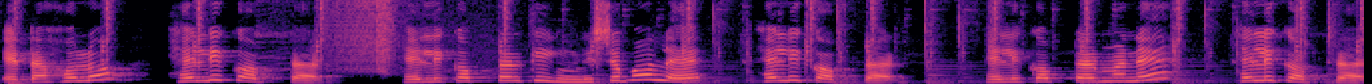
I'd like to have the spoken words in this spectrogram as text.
এটা হলো হেলিকপ্টার। হেলিকপ্টারকে ইংলিশে বলে? হেলিকপ্টার। হেলিকপ্টার মানে হেলিকপ্টার।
